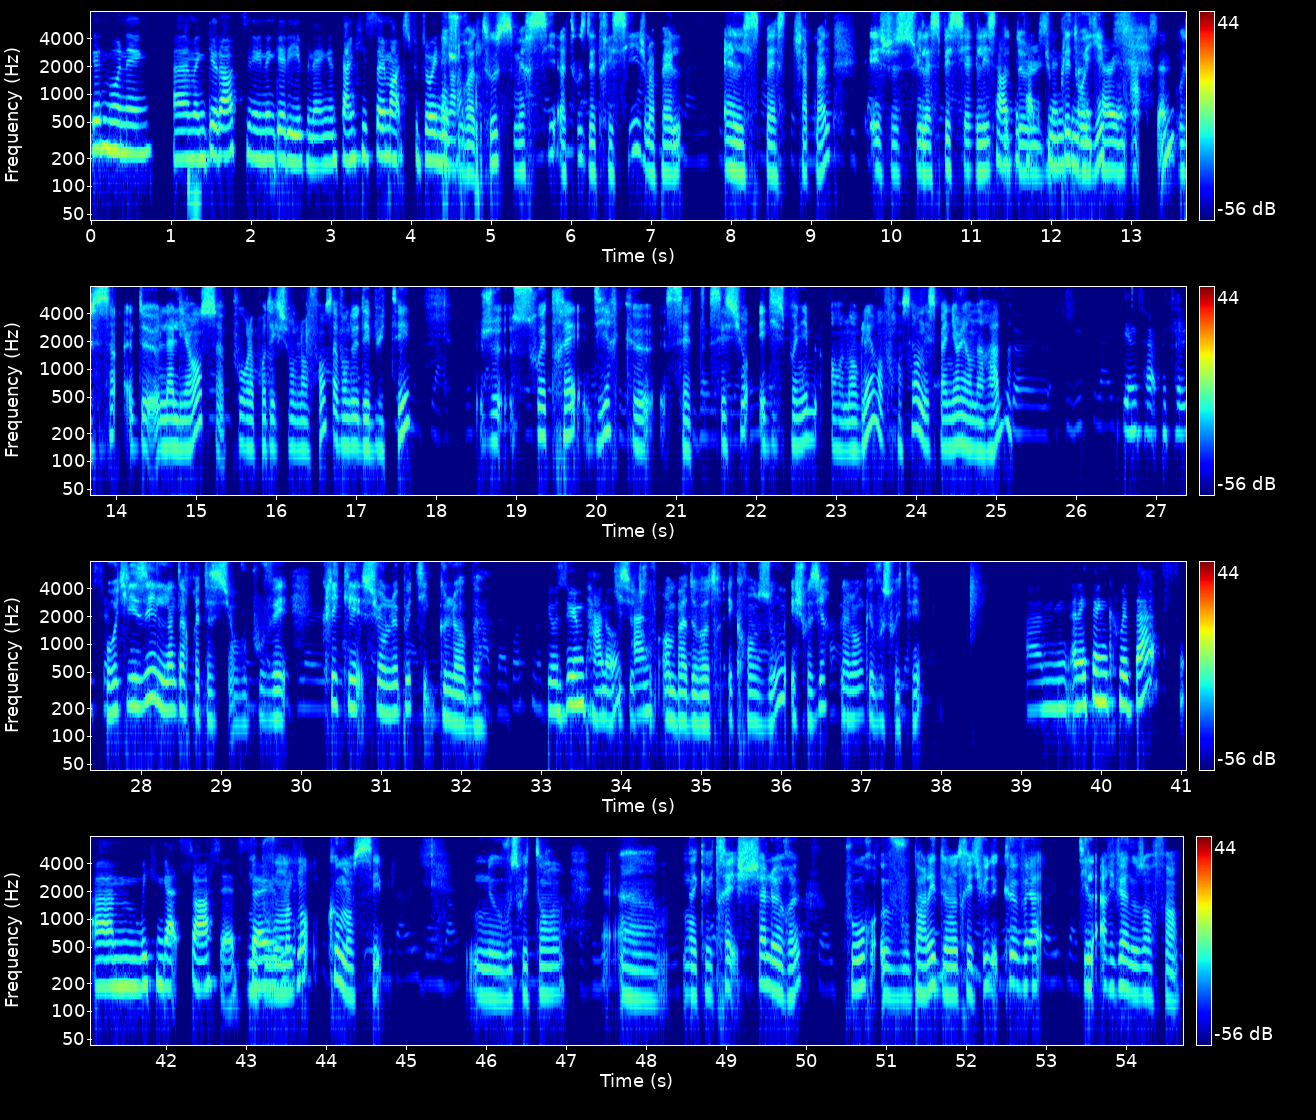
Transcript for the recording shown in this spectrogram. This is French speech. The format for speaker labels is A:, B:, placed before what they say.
A: Good morning um, and good afternoon and good evening and thank you so much for joining us.
B: Bonjour à tous, merci à tous d'être ici. Je m'appelle Elspeth Chapman et je suis la spécialiste de, du plaidoyer au sein de l'Alliance pour la protection de l'enfance. Avant de débuter, je souhaiterais dire que cette session est disponible en anglais, en français, en espagnol et en arabe.
A: So, to utilize the interpretation,
B: Pour utiliser l'interprétation, vous pouvez cliquer sur le petit globe qui se trouve en bas de votre écran Zoom et choisir la langue que vous souhaitez.
A: Um, um.
B: Nous pouvons maintenant commencer. Nous vous souhaitons un accueil très chaleureux pour vous parler de notre étude. Que va-t-il arriver à nos enfants?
